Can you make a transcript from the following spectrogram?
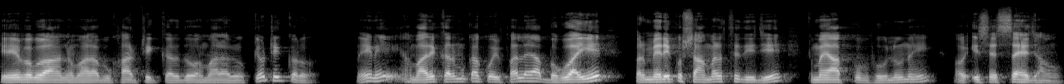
कि भगवान, हमारा बुखार ठीक कर दो, हमारा रोग क्यों ठीक करो? नहीं नहीं, हमारे कर्म का कोई फल है, आप भगवाइए, पर मेरे को सामर्थ्य दीजिए कि मैं आपको भूलू नहीं और इसे सह जाऊँ।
